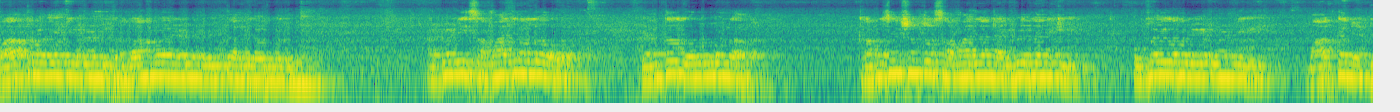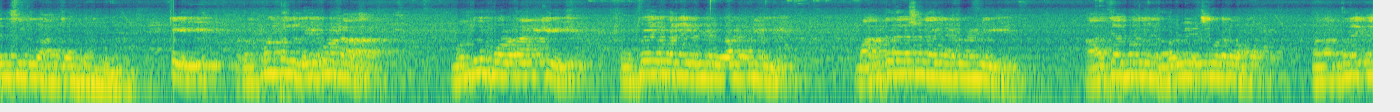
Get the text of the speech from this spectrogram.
పాత్ర వహించేటువంటి ప్రధానమైనటువంటి వ్యక్తి అధ్యాపకుడు అటువంటి సమాజంలో ఎంతో గౌరవంగా క్రమశిక్షణతో సమాజాన్ని నడిపేదానికి ఉపయోగపడేటువంటి మార్గనిర్దేశకులు అధ్యాపకులు. ఈ రుగ్మతలు లేకుండా ముందుకు పోవడానికి ఉపయోగపడేటువంటి వాటిని మార్గదర్శకులైనటువంటి అధ్యాపకులను గౌరవించుకోవడం మనందరి యొక్క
